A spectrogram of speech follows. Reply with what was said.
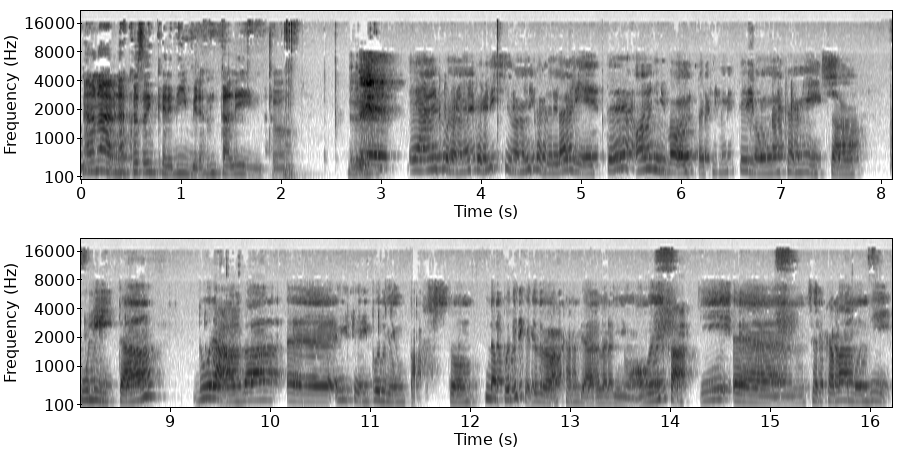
No, no, è una cosa incredibile, è un talento. e anche una mia carissima amica dell'Ariete, ogni volta che metteva una camicia pulita, durava eh, il tempo di un pasto, dopodiché doveva cambiarla di nuovo. Infatti ehm, cercavamo di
